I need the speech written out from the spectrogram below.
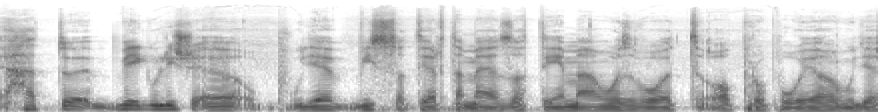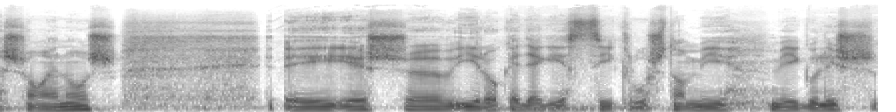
Hát végül is ugye visszatértem ehhez a témához, volt apropója ugye sajnos, és írok egy egész ciklust, ami végül is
